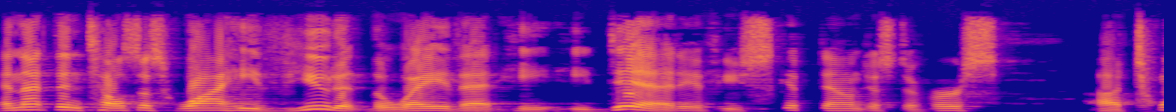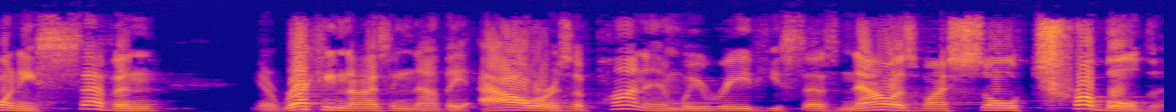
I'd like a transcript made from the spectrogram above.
And that then tells us why he viewed it the way that he, he did. If you skip down just to verse uh, 27, you know, recognizing now the hour is upon him, we read, he says, Now is my soul troubled.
